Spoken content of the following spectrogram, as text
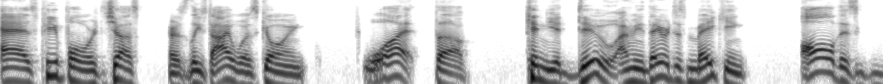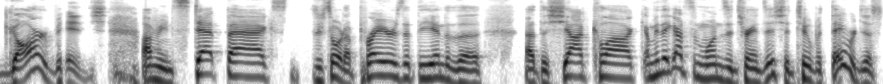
as people were just, or at least I was going, what the can you do? I mean, they were just making all this garbage. I mean, step backs, sort of prayers at the end of the at the shot clock. I mean, they got some ones in transition too, but they were just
